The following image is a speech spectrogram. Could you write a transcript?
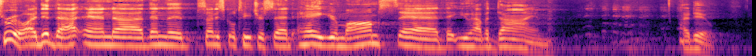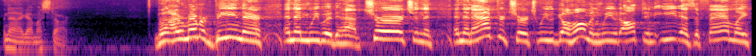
true. I did that. And uh, then the Sunday school teacher said, Hey, your mom said that you have a dime. I do. And then I got my start. But I remember being there, and then we would have church, and then, and then after church, we would go home, and we would often eat as a family,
